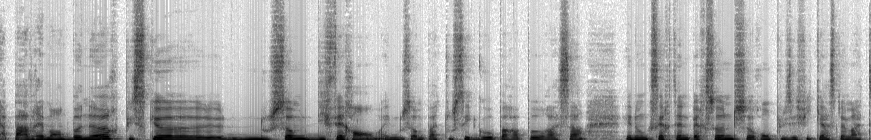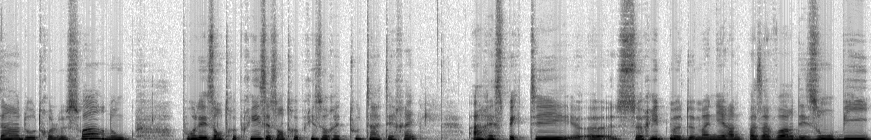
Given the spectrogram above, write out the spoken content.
a, pas vraiment de bonheur puisque nous sommes différents et nous ne sommes pas tous égaux par rapport à ça. Et donc certaines personnes seront plus efficaces le matin, d'autres le soir. Donc pour les entreprises. Les entreprises auraient tout intérêt à respecter euh, ce rythme de manière à ne pas avoir des zombies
